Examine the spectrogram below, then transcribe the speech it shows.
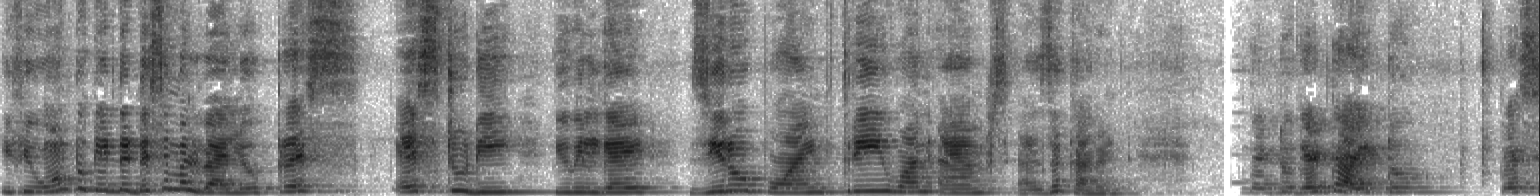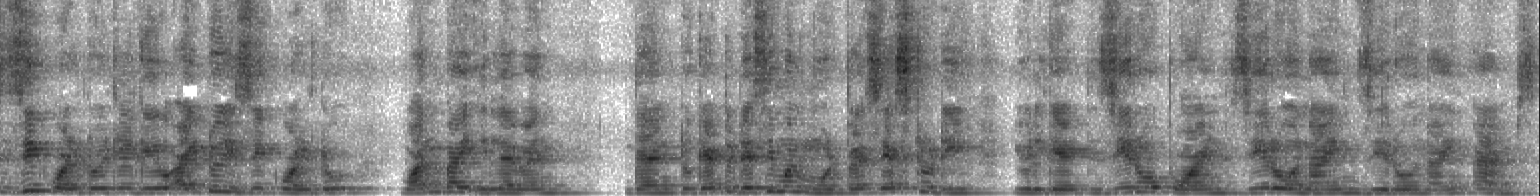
If you want to get the decimal value, press S to D, you will get 0.31 amps as the current. Then to get the I2, press is equal to, it will give I2 is equal to 1 by 11. Then to get the decimal mode, press S to D, you will get 0.0909 amps.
